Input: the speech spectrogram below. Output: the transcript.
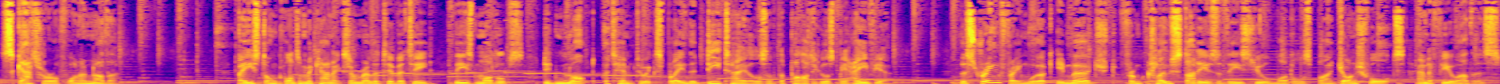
scatter off one another. Based on quantum mechanics and relativity, these models did not attempt to explain the details of the particle's behavior, the string framework emerged from close studies of these dual models by John Schwarz and a few others.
